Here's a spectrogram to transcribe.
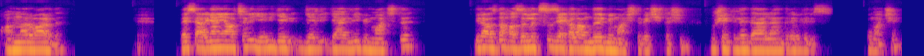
anlar vardı. Ve Sergen Yalçın'ın yeni gel- gel- geldiği bir maçtı. Biraz da hazırlıksız yakalandığı bir maçtı Beşiktaş'ın. Bu şekilde değerlendirebiliriz bu maçı.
